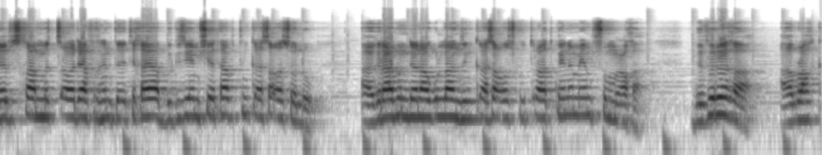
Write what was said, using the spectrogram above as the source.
ነብስኻ መፃወድያ ፍርህን ተእቲኻያ ብግዜ ምሸት ኣብ ትንቀሳቐሰሉ። ኣግራብን ደናጉላን ዝንቀሳቐሱ ፍጡራት ኮይኖም እዮም ዝስምዑኻ ብፍርህኻ ኣብ ራኽካ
